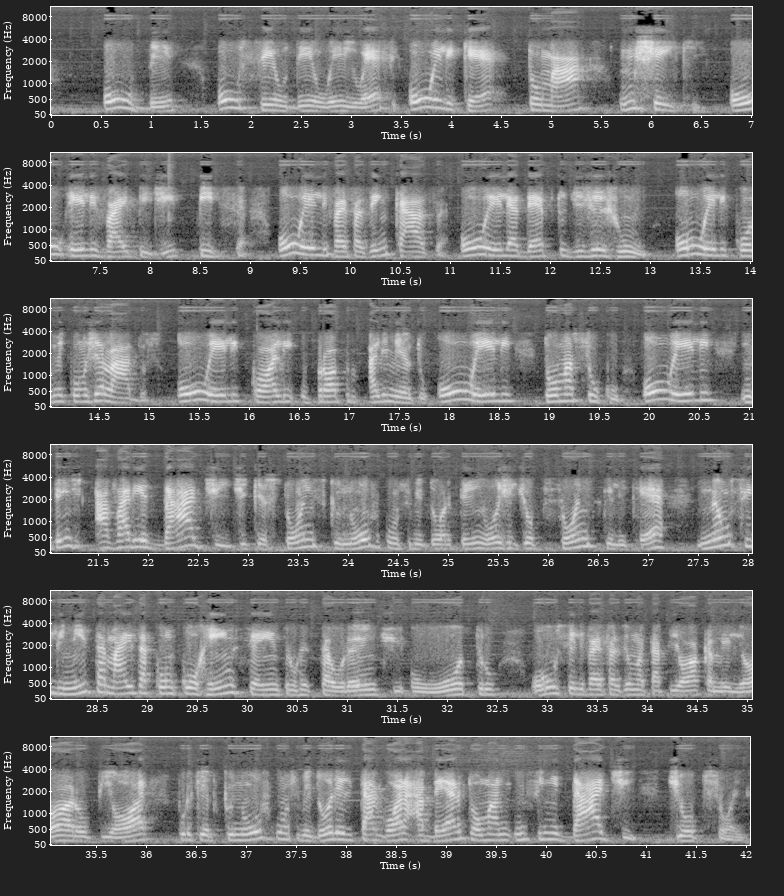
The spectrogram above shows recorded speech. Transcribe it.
ou B, ou C, o D, o E e o F, ou ele quer tomar um shake, ou ele vai pedir pizza, ou ele vai fazer em casa, ou ele é adepto de jejum, ou ele come congelados, ou ele colhe o próprio alimento, ou ele toma suco, ou ele, entende? A variedade de questões que o novo consumidor tem hoje, de opções que ele quer, não se limita mais à concorrência entre um restaurante ou outro, ou se ele vai fazer uma tapioca melhor ou pior. Por quê? Porque o novo consumidor ele está agora aberto a uma infinidade de opções.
